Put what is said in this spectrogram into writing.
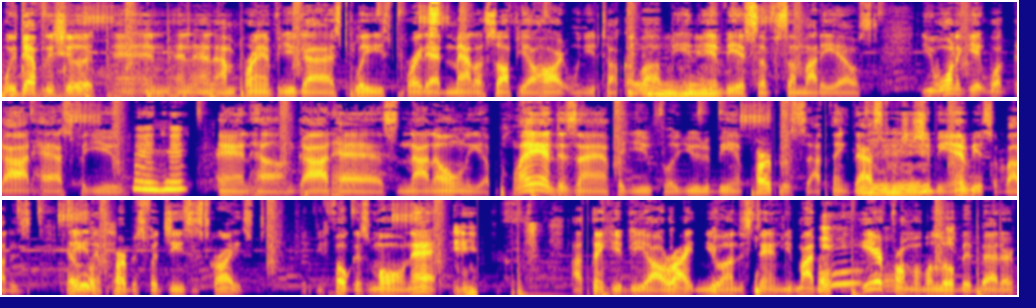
We definitely should, and, and and I'm praying for you guys. Please pray that malice off your heart when you talk about being Mhm. envious of somebody else. You want to get what God has for you, Mhm. and um, God has not only a plan designed for you for you to be in purpose. I think that's what you Mhm. should be envious about is being Ooh. in purpose for Jesus Christ. If you focus more on that, I think you'd be all right, and you understand. You might be, hear from Him a little bit better,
